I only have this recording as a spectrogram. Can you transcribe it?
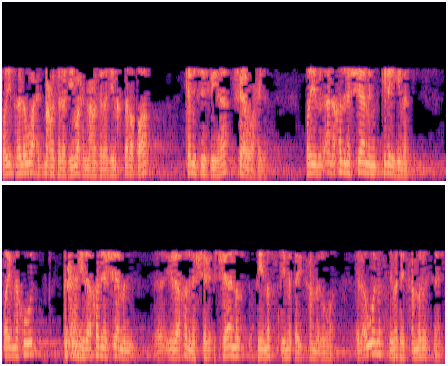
طيب فلو واحد معه ثلاثين واحد معه ثلاثين اختلطا كم يصير فيها؟ شاة واحدة. طيب الآن أخذنا الشاة من كليهما. طيب نقول إذا أخذنا الشاة من إذا أخذنا الشاة نصف قيمتها يتحمله الأول نصف قيمتها يتحمله الثاني.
